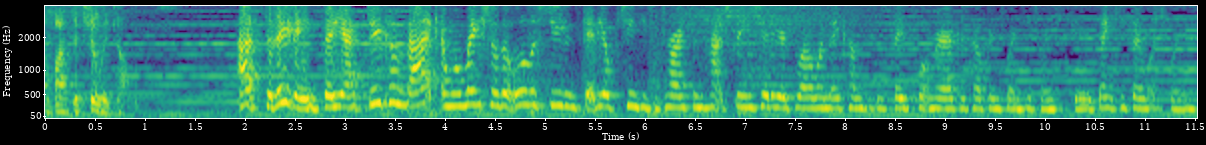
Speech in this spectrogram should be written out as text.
about the Chili Cup. Absolutely. So yeah, do come back and we'll make sure that all the students get the opportunity to try some Hatch Green Chili as well when they come to the Spaceport America Cup in 2022. Thank you so much, Wayne.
